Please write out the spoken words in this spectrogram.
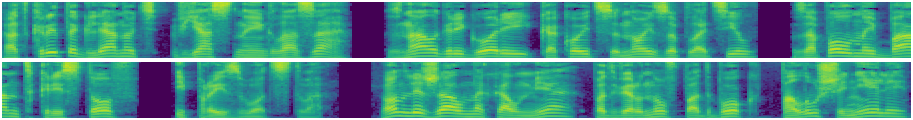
открыто глянуть в ясные глаза. Знал Григорий, какой ценой заплатил за полный бант крестов и производства. Он лежал на холме, подвернув под бок полу шинели,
